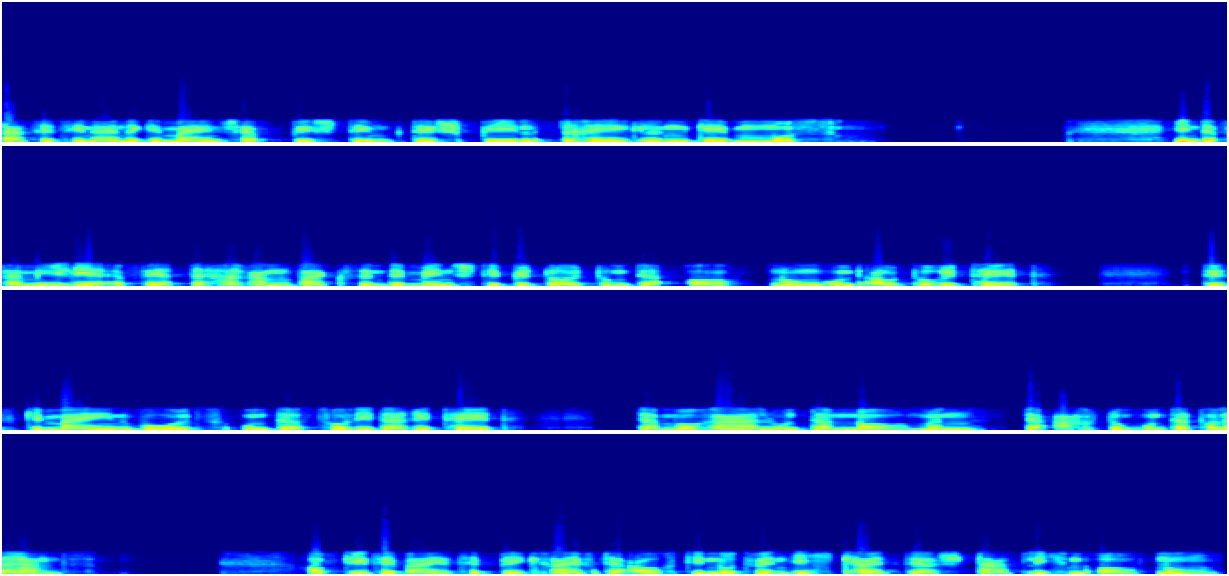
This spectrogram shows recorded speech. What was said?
dass es in einer Gemeinschaft bestimmte Spielregeln geben muss. In der Familie erfährt der heranwachsende Mensch die Bedeutung der Ordnung und Autorität, des Gemeinwohls und der Solidarität, der Moral und der Normen, der Achtung und der Toleranz. Auf diese Weise begreift er auch die Notwendigkeit der staatlichen Ordnung,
